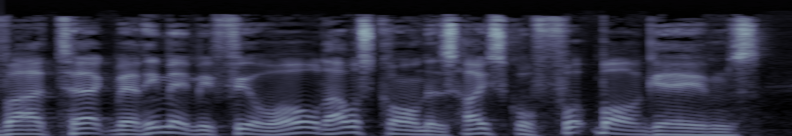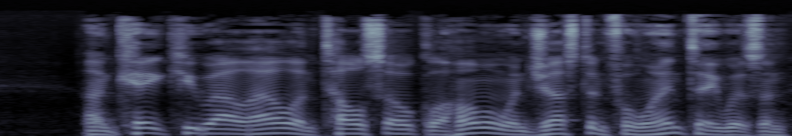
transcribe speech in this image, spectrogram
Vatek, man, he made me feel old. I was calling his high school football games on KQLL in Tulsa, Oklahoma, when Justin Fuente was an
